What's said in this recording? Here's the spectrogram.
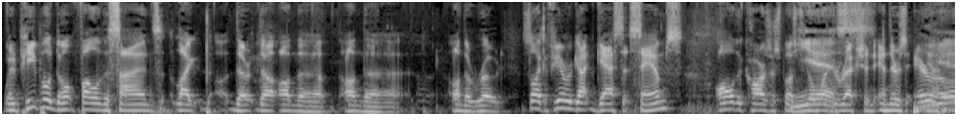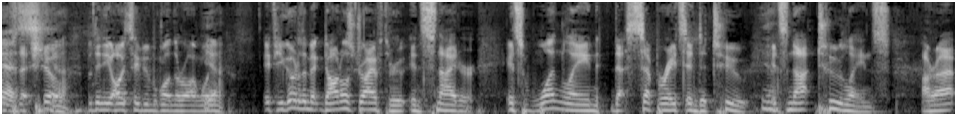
When people don't follow the signs, like the, the on the on the on the road. So, like if you ever got gas at Sam's, all the cars are supposed to go Yes. one direction, and there's arrows Yes. that show. Yeah. But then you always see people going the wrong way. Yeah. If you go to the McDonald's drive-through in Snyder, it's one lane that separates into two. It's not two lanes. All right.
